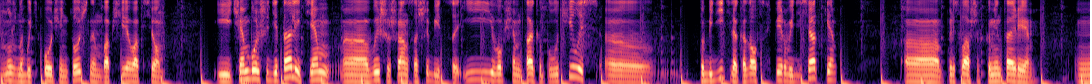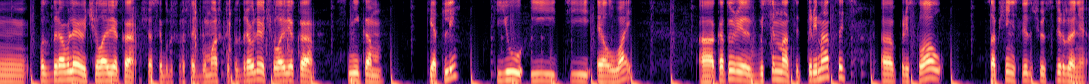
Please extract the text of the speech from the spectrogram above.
нужно быть очень точным вообще во всем. И чем больше деталей, тем э, выше шанс ошибиться. И, в общем, так и получилось. Э, победитель оказался в первой десятке э, приславших комментарии. Поздравляю человека, сейчас я буду шуршать бумажкой, поздравляю человека с ником Кетли, Q-E-T-L-Y, а, который в 18.13 а, прислал сообщение следующего содержания.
